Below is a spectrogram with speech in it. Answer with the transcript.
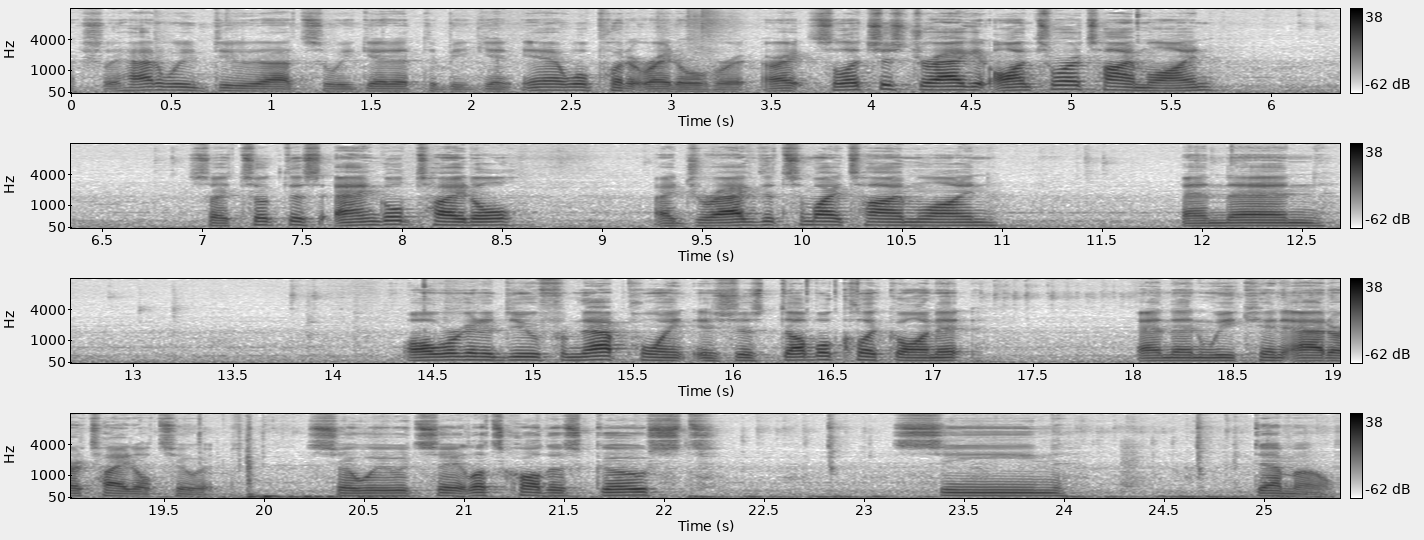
Actually, how do we do that so we get it to begin? Yeah, we'll put it right over it. All right, so let's just drag it onto our timeline. So I took this angled title, I dragged it to my timeline, and then all we're going to do from that point is just double click on it and then we can add our title to it. So we would say, let's call this Ghost Scene Demo.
